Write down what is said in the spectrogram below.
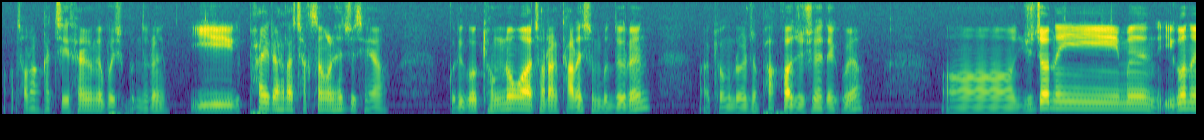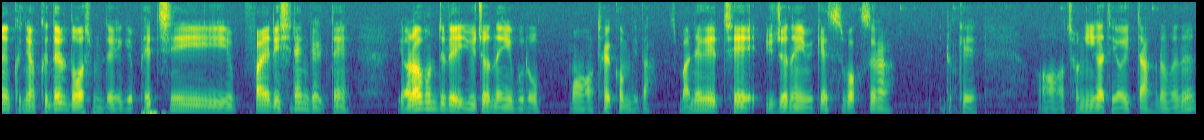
어, 저랑 같이 사용해 보실 분들은 이 파일을 하나 작성을 해주세요. 그리고 경로가 저랑 다르신 분들은 어, 경로를 좀 바꿔주셔야 되고요. 어, username은 이거는 그냥 그대로 넣으시면 돼요. 이게 batch 파일이 실행될 때 여러분들의 username으로 어, 될 겁니다. 만약에 제 username이 가스벅스라 이렇게 어, 정의가 되어 있다 그러면은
